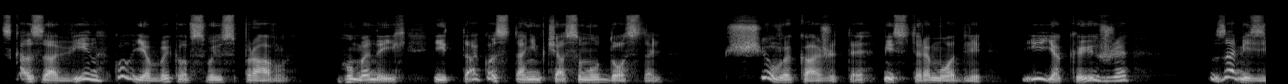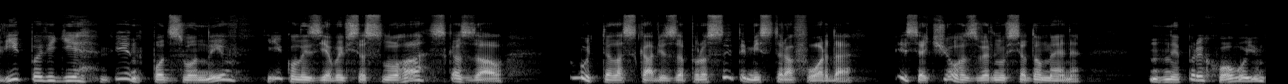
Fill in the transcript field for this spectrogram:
сказав він, коли я виклав свою справу. У мене їх і так останнім часом удосталь. Що ви кажете, містере Модлі, і яких же? Замість відповіді він подзвонив і, коли з'явився слуга, сказав Будьте ласкаві запросити містера Форда, після чого звернувся до мене. Не приховую,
